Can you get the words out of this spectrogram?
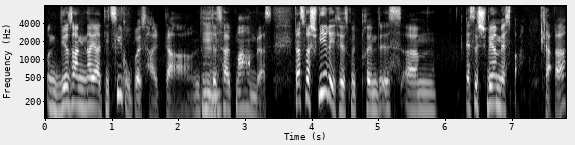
Und wir sagen, naja, die Zielgruppe ist halt da und mhm. deshalb machen wir es. Das, was schwierig ist mit Print, ist, ähm, es ist schwer messbar. Klar. Ja?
